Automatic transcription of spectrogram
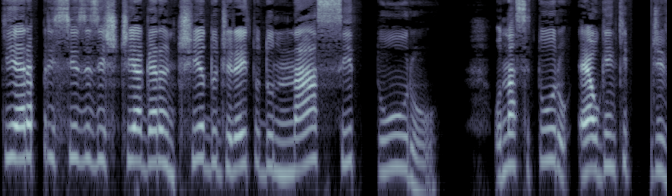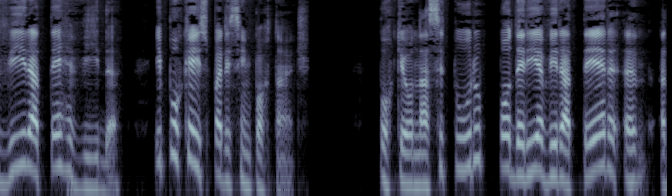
que era preciso existir a garantia do direito do nascituro. O nascituro é alguém que pode vir a ter vida. E por que isso parecia importante? Porque o nascituro poderia vir a ter, eh, a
